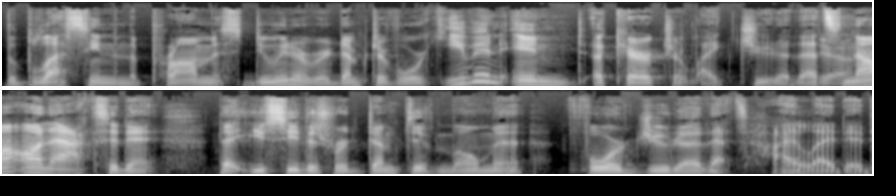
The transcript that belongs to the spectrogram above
the blessing and the promise doing a redemptive work, even in a character like Judah. That's Yeah. not on accident that you see this redemptive moment for Judah that's highlighted.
